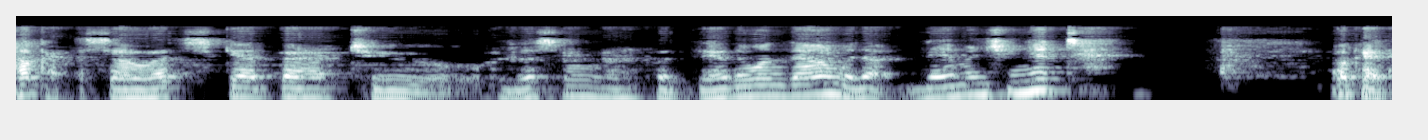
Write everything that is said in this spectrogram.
Okay, so let's get back to this one. I'm going to put the other one down without damaging it. Okay,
